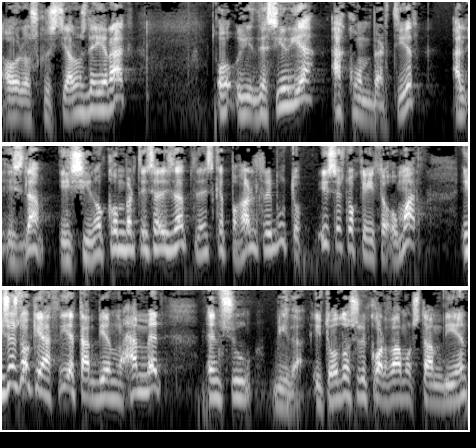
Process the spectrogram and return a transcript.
o los cristianos de Irak o de Siria a convertir al Islam. Y si no convertís al Islam, tenéis que pagar el tributo. Y eso es lo que hizo Omar. Y eso es lo que hacía también Mohammed en su vida. Y todos recordamos también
